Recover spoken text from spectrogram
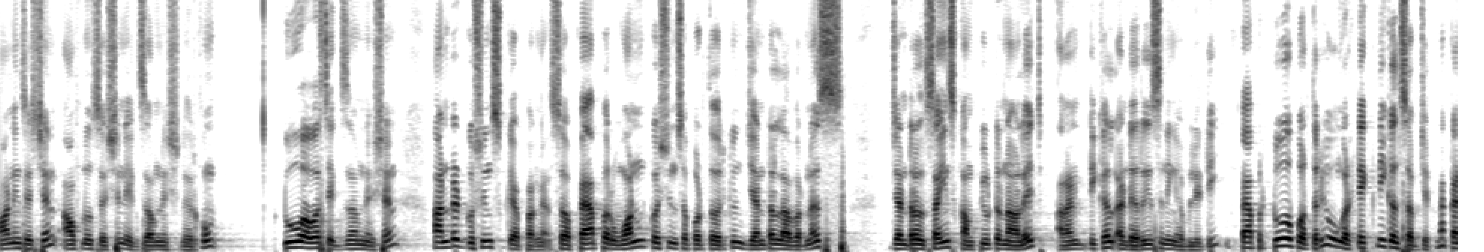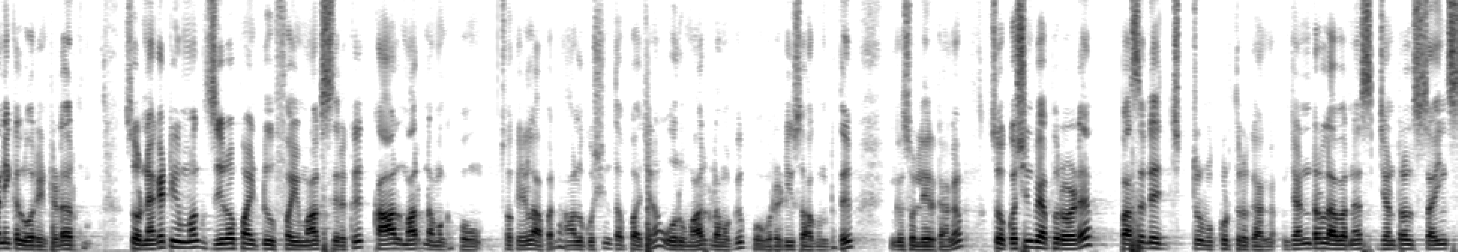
morning session afternoon session examination இருக்கும். Two hours examination hundred questions கேட்பாங்க. ஸோ பேப்பர் ஒன் கொஷின்ஸை பொறுத்த வரைக்கும் general awareness general science computer knowledge analytical and reasoning ability paper டூவை பொறுத்த வரைக்கும் உங்கள் டெக்னிக்கல் சப்ஜெக்ட் மெக்கானிக்கல் ஓரியன்டாக இருக்கும். So negative marks zero point two five marks இருக்குது கால் மார்க் நமக்கு போகும். ஓகேங்களா அப்போ நாலு கொஷின் தப்பாச்சுன்னா ஒரு மார்க் நமக்கு இப்போ ரெடியூஸ் ஆகுன்றது இங்கே சொல்லியிருக்காங்க. ஸோ கொஷின் பேப்பரோட பர்சன்டேஜ் கொடுத்துருக்காங்க. General awareness general science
